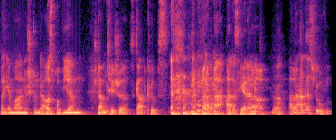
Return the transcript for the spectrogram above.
bei ihr mal eine Stunde ausprobieren. Ja, Stammtische, Skatclubs, ja, alles her Genau. damit. Ne? Alle Altersstufen.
